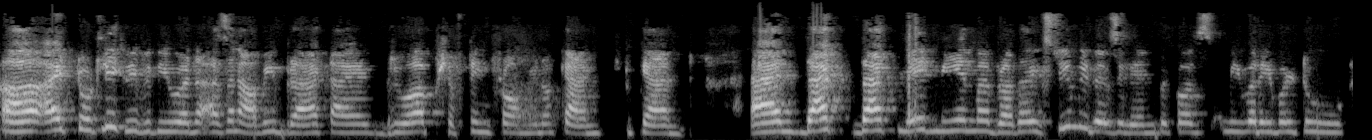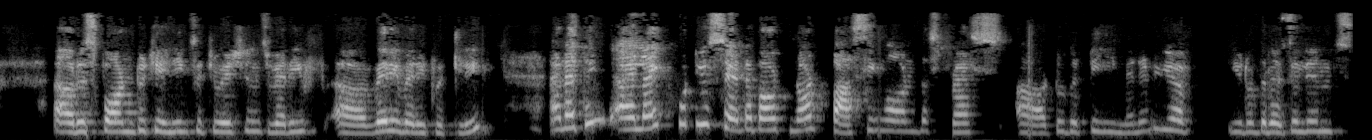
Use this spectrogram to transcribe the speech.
Uh, I totally agree with you. And as an army brat, I grew up shifting from you know camp to camp, and that that made me and my brother extremely resilient because we were able to uh, respond to changing situations very uh, very very quickly. And I think I like what you said about not passing on the stress uh, to the team. And you have you know the resilience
